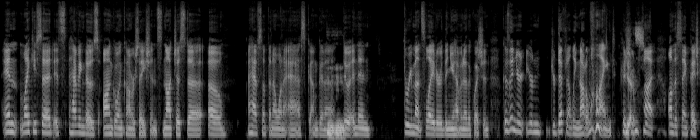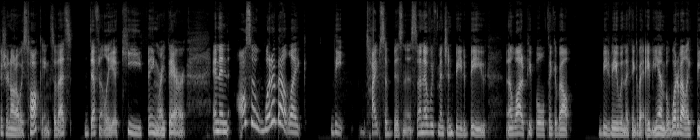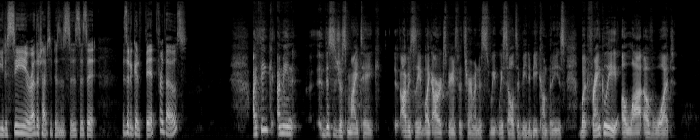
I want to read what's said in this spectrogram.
And like you said, it's having those ongoing conversations, not just a, oh, I have something I want to ask. I'm going to mm-hmm. do it. And then three months later, then you have another question. Cause then you're, you're, you're definitely not aligned because yes. you're not on the same page because you're not always talking. So that's definitely a key thing right there. And then also, what about like the types of business? I know we've mentioned B2B, and a lot of people think about B2B when they think about ABM, but what about like B2C or other types of businesses? Is it is it a good fit for those? I think, I mean, this is just my take. Obviously, like our experience with Terminus, we, we sell to B2B companies. But frankly, a lot of what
